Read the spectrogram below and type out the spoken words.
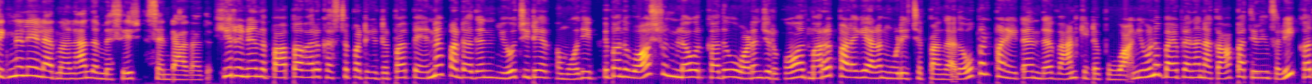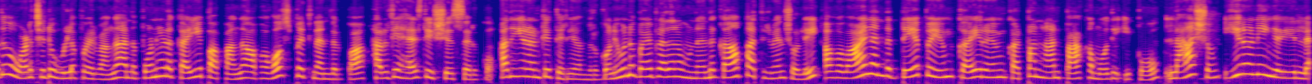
சிக்னலே இல்லாதனால அந்த மெசேஜ் சென்ட் ஆகாது. ஹீரோயின் அந்த பாப்பா வேற கஷ்டப்பட்டுக்கிட்டு இருப்பா. இப்ப என்ன பண்றதுன்னு யோசிச்சுட்டே இருக்கும் போது இப்ப அந்த வாஷ்ரூம்ல ஒரு கதவு உடஞ்சிருக்கும். மரப்பலகையால மூடி வச்சிருப்பாங்க. அதை ஓபன் பண்ணிட்டு அந்த வேன் கிட்ட போவா. நீ ஒன்னும் பயப்படாத நான் காப்பாத்துவேன்னு சொல்லி கதவை உடைச்சிட்டு உள்ள போயிருவாங்க அந்த பொண்ணோட கையை பார்ப்பாங்க. அவ ஹாஸ்பிட்டல் இருந்திருப்பா. அவளுக்கு ஹெல்த் இஷ்யூஸ் இருக்கும். அது ஹீரோனுக்கே தெரிய வந்திருக்கும். நீ ஒன்னும் பயப்படாத நான் உன்னை வந்து காப்பாத்திடுவேன்னு சொல்லி அவ வாயில அந்த டேப்பையும் கயிறையும் கட் பண்ணலான்னு பார்க்கும் போது இப்போ லாஷும் ஹீரோனி இங்க இல்ல.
